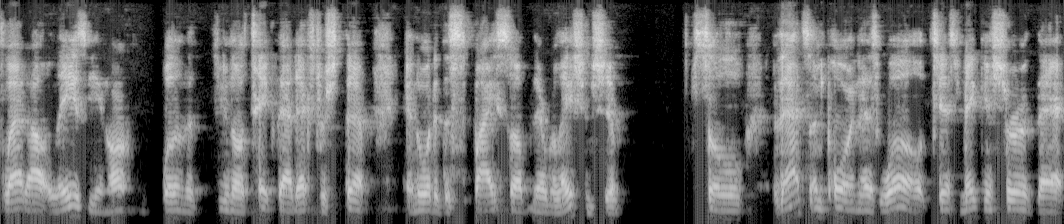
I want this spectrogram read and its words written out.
flat out lazy and aren't willing to, you know, take that extra step in order to spice up their relationship. So that's important as well. Just making sure that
